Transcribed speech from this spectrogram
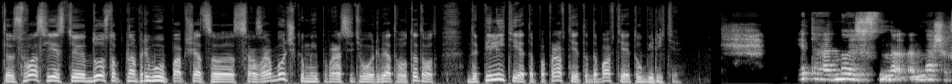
То есть у вас есть э, доступ напрямую пообщаться с разработчиком и попросить его, ребята, вот это вот допилите, это поправьте, это добавьте, это уберите. Это одно из наших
